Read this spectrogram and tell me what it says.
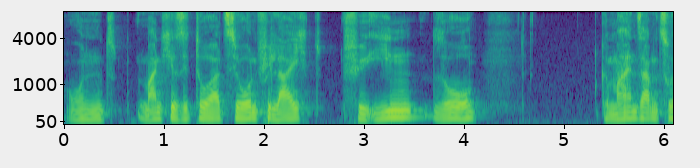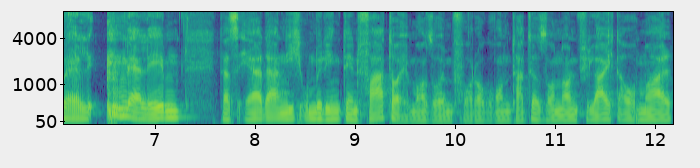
Und manche Situation vielleicht für ihn so gemeinsam zu erle erleben, dass er da nicht unbedingt den Vater immer so im Vordergrund hatte, sondern vielleicht auch mal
